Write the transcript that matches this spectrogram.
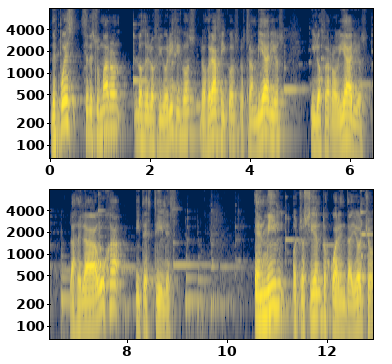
Después se le sumaron los de los frigoríficos, los gráficos, los tranviarios y los ferroviarios, las de la aguja y textiles. En 1848,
